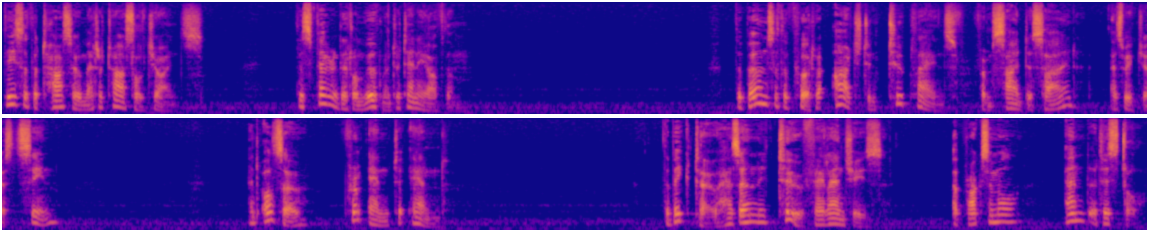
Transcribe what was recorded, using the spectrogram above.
These are the tarsometatarsal joints. There's very little movement at any of them. The bones of the foot are arched in two planes, from side to side, as we've just seen, and also from end to end. The big toe has only two phalanges, a proximal and a distal.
